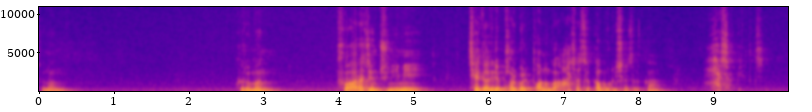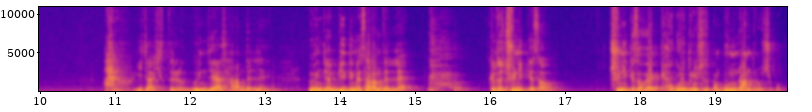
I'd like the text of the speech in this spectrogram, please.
저는 그러면 부활하신 주님이 제자들이 벌벌 떠는 거 아셨을까 모르셨을까? 아셨겠지. 아유 이 자식들을 언제야 사람 될래? 언제 믿음의 사람 될래? 그래서 주님께서 주님께서 왜 벽으로 들어오셨을까? 문으로 안 들어오시고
